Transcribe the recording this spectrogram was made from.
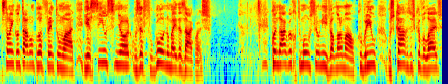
só encontravam pela frente o mar e assim o Senhor os afogou no meio das águas. Quando a água retomou o seu nível normal, cobriu os carros e os cavaleiros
